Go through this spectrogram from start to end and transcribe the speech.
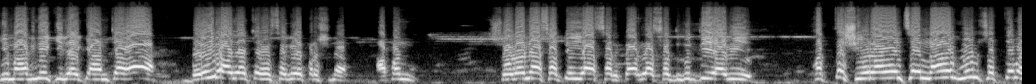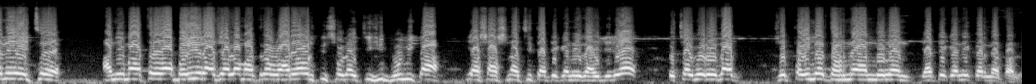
ही मागणी केली आहे की आमच्या ह्या बळीराजाचे हे सगळे प्रश्न आपण सोडवण्यासाठी या सरकारला सद्बुद्धी यावी. फक्त शिवरायांचं नाव घेऊन सत्तेमध्ये यायचं आणि मात्र या बळीराजाला मात्र वाऱ्यावरती सोडायची ही भूमिका या शासनाची त्या ठिकाणी राहिलेली आहे. त्याच्या विरोधात हे पहिलं धरणे आंदोलन या ठिकाणी करण्यात आलं.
